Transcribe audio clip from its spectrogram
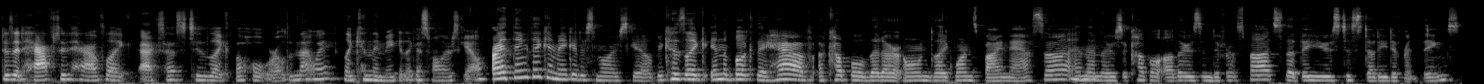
does it have to have like access to like the whole world in that way like can they make it like a smaller scale i think they can make it a smaller scale because like in the book they have a couple that are owned like one's by nasa mm-hmm. and then mm-hmm. there's a couple others in different spots that they use to study different things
